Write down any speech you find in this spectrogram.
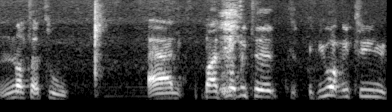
Not at all. And but if you want me to if you want me to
